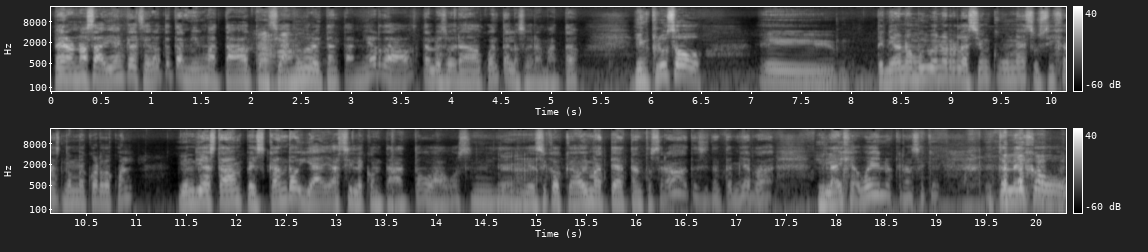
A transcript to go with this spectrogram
Pero no sabían que el cerote también mataba con cianuro y tanta mierda, vamos. Tal vez se hubiera dado cuenta, los hubiera matado. Incluso eh, tenía una muy buena relación con una de sus hijas, no me acuerdo cuál. Y un día estaban pescando y ahí así le contaba todo a vos. Y, así como que hoy maté a tantos cerotes y tanta mierda. Y la hija, bueno, que no sé qué. Entonces le dijo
